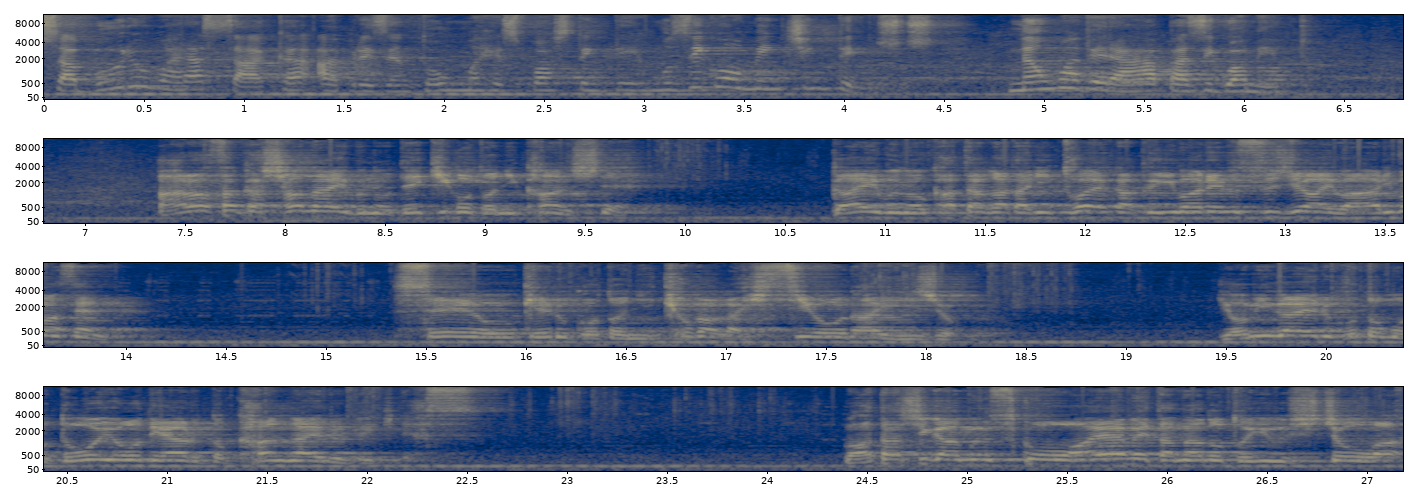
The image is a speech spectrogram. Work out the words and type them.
Saburo Arasaka apresentou uma resposta em termos igualmente intensos. Não haverá apaziguamento. 荒坂社内部の出来事に関して外部の方々にとやかく言われる筋合いはありません生を受けることに許可が必要ない以上蘇ることも同様であると考えるべきです私が息子を殺めたなどという主張は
